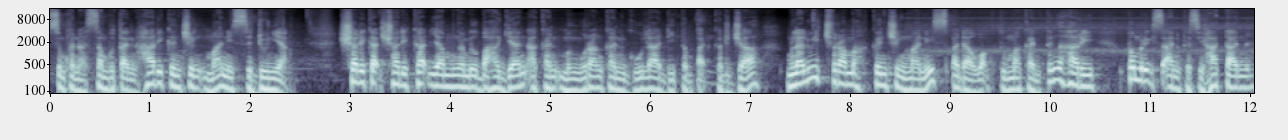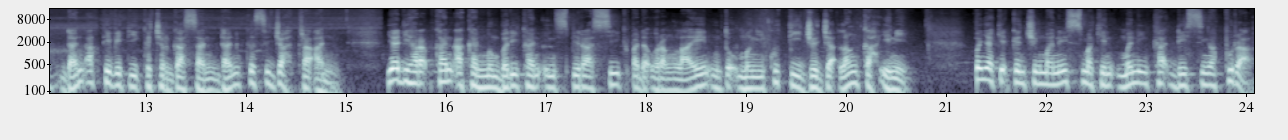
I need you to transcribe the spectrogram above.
sempena sambutan Hari Kencing Manis Sedunia. Syarikat-syarikat yang mengambil bahagian akan mengurangkan gula di tempat kerja melalui ceramah kencing manis pada waktu makan tengah hari, pemeriksaan kesihatan dan aktiviti kecergasan dan kesejahteraan ia diharapkan akan memberikan inspirasi kepada orang lain untuk mengikuti jejak langkah ini. Penyakit kencing manis semakin meningkat di Singapura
